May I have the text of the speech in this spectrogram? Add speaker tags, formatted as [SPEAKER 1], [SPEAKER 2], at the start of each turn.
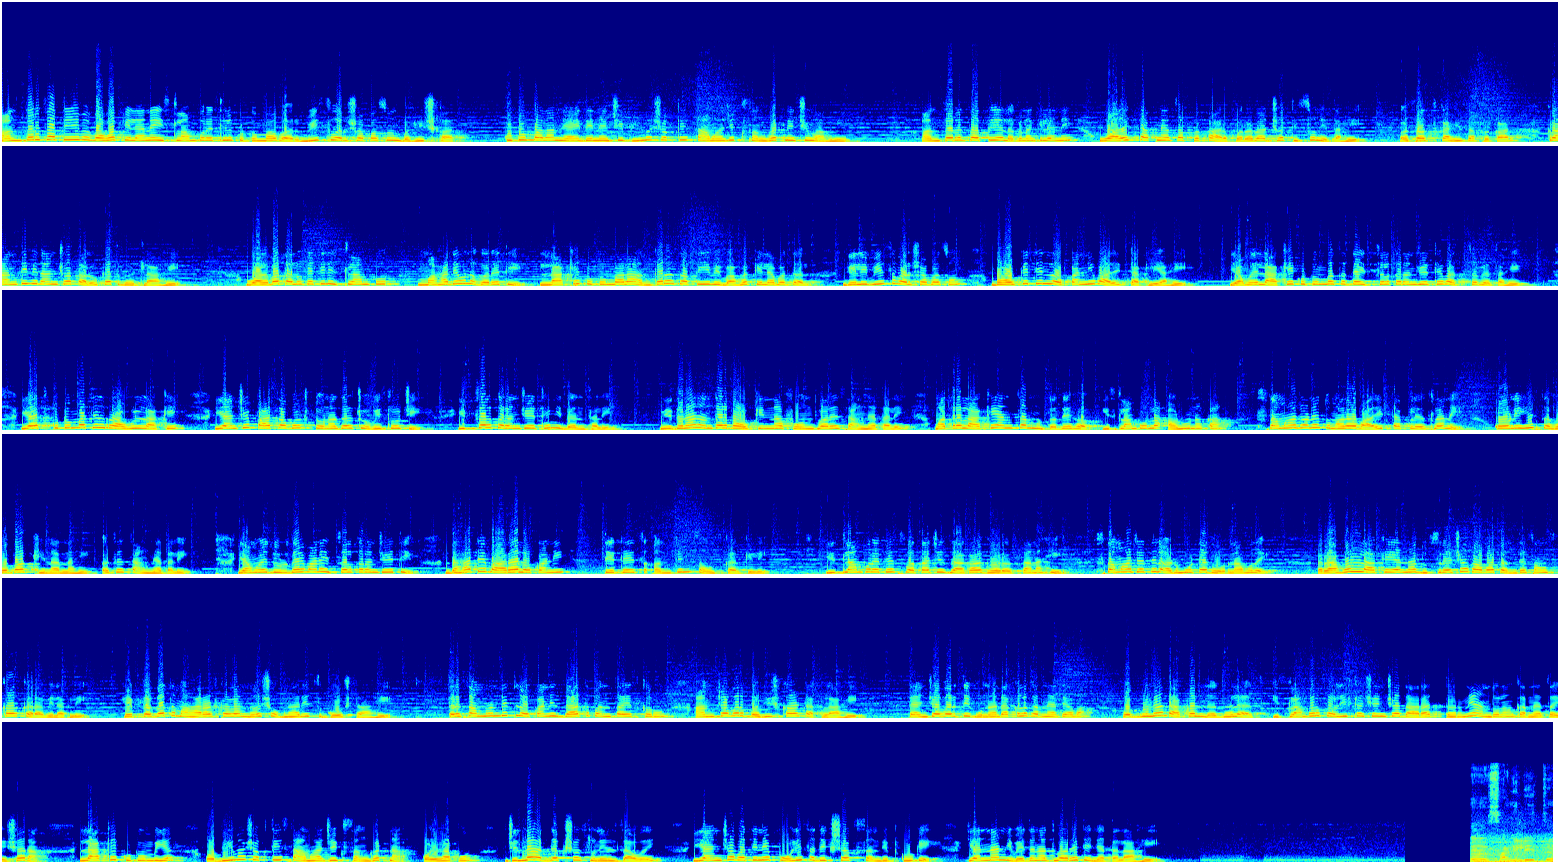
[SPEAKER 1] आंतरजातीय विवाह केल्याने इस्लामपूर येथील कुटुंबावर वीस वर्षापासून बहिष्कार. कुटुंबाला न्याय देण्याची भीमशक्ती सामाजिक संघटनेची मागणी. आंतरजातीय लग्न केल्याने वाळीत टाकण्याचा प्रकार परराज्यात दिसून येत आहे. असाच काहीसा प्रकार क्रांतीवीरांच्या तालुक्यात घडला आहे. वाळवा तालुक्यातील इस्लामपूर महादेव नगर येथील लाखे कुटुंबाला आंतरजातीय विवाह केल्याबद्दल गेली वीस वर्षापासून भावकीतील लोकांनी वाळीत टाकली आहे. यामुळे लाखे कुटुंब सध्या इचलकरंजी येथे वास्तव्यास आहे. याच कुटुंबातील राहुल लाखे यांचे पाच ऑगस्ट दोन हजार चोवीस रोजी इचलकरंजी येथे निधन झाले. निधनानंतर भावकींना फोनद्वारे सांगण्यात आले. मात्र लाखे यांचा मृतदेह इस्लामपूरला आणू नका. समाजाने तुम्हाला वाळीत टाकले असल्याने कोणीही सहभाग घेणार नाही असे सांगण्यात आले. यामुळे दुर्दैवाने इचलकरंजी येथील दहा ते बारा लोकांनी तेथेच अंतिम संस्कार केले. इस्लामपूर येथे स्वतःची जागा घर असतानाही समाजातील अडमोठ्या धोरणामुळे राहुल लाखे यांना दुसऱ्याच्या गावात अंत्यसंस्कार करावे लागले. हे प्रगत महाराष्ट्राला न शोभणारीच गोष्ट आहे. तर संबंधित लोकांनी जात पंचायत करून आमच्यावर बहिष्कार टाकला आहे. त्यांच्यावरती गुन्हा दाखल करण्यात यावा व गुन्हा दाखल न झाल्यास इस्लामपूर पोलीस स्टेशनच्या दारात धरणे आंदोलन करण्याचा इशारा लाखे कुटुंबीय व भीमशक्ती सामाजिक संघटना कोल्हापूर जिल्हा अध्यक्ष सुनील जावळे यांच्या वतीने पोलीस अधीक्षक संदीप घुगे यांना निवेदनाद्वारे देण्यात आला आहे.
[SPEAKER 2] सांगलीत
